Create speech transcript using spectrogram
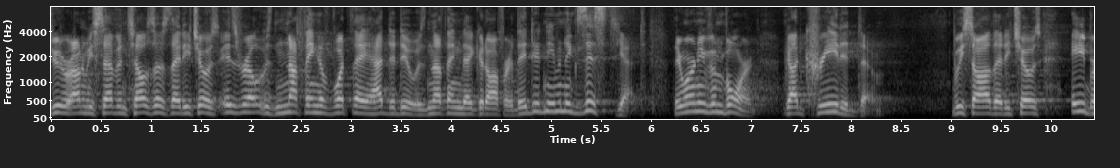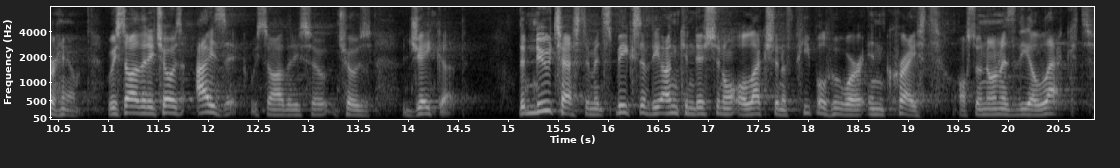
Deuteronomy 7 tells us that He chose Israel. It was nothing of what they had to do, it was nothing they could offer. They didn't even exist yet, they weren't even born. God created them. We saw that He chose Abraham, we saw that He chose Isaac, we saw that He so chose Jacob. The New Testament speaks of the unconditional election of people who are in Christ, also known as the elect.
